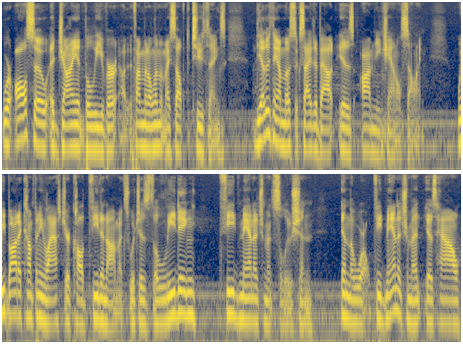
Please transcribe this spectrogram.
We're also a giant believer, uh, if I'm going to limit myself to two things. The other thing I'm most excited about is omni channel selling. We bought a company last year called Feedonomics, which is the leading feed management solution in the world. Feed management is how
